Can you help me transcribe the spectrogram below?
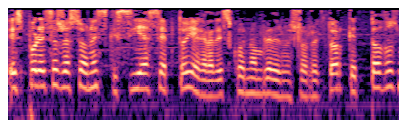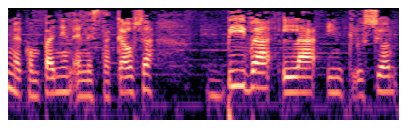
Es por esas razones que sí acepto y agradezco a nombre de nuestro rector que todos me acompañen en esta causa. Viva la inclusión.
